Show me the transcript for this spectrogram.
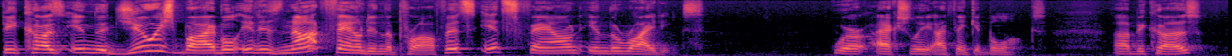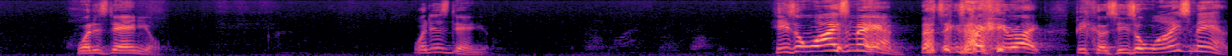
because in the Jewish Bible it is not found in the prophets, it's found in the writings, where actually I think it belongs. Uh, because what is Daniel? What is Daniel? He's a wise man. That's exactly right, because he's a wise man.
